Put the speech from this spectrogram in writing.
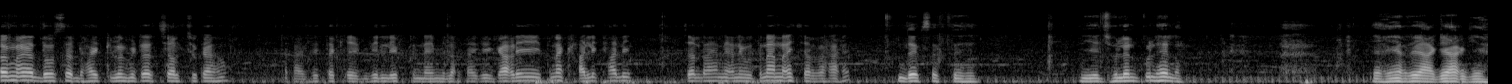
तो मैं दो से ढाई किलोमीटर चल चुका हूँ। अभी तक एक भी लिफ्ट नहीं मिला था कि गाड़ी इतना खाली खाली चल रहा है, यानी उतना नहीं चल रहा है। देख सकते हैं। ये झूलन पुल है ना? यहीं अभी आगे आ गया।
